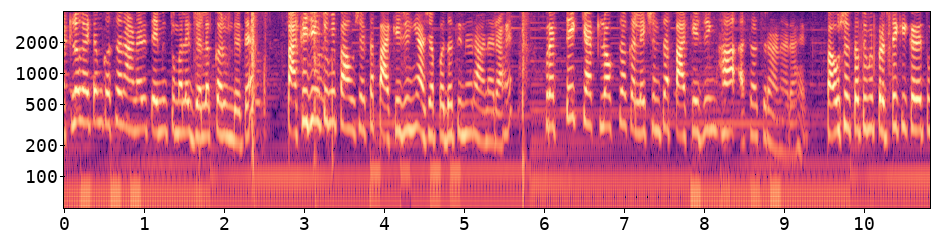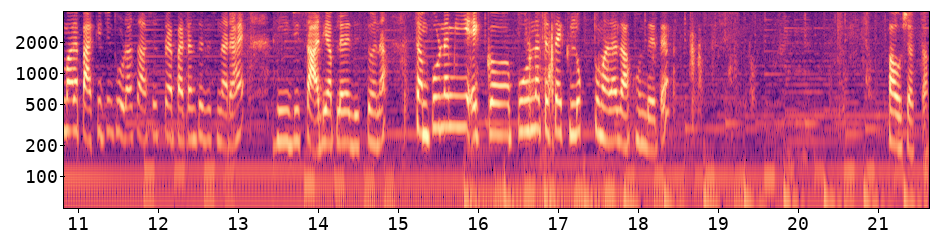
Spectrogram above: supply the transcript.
कॅटलॉग आयटम कसं राहणार आहे ते मी तुम्हाला एक झलक करून देते. पॅकेजिंग तुम्ही पाहू शकता पॅकेजिंग ही अशा पद्धतीने राहणार आहे. प्रत्येक कॅटलॉगचा कलेक्शनचा पॅकेजिंग हा असाच राहणार आहे. पाहू शकता तुम्ही प्रत्येकीकडे तुम्हाला पॅकेजिंग थोडासा असेच पॅटर्नचं दिसणार आहे. ही जी साडी आपल्याला दिसतोय ना संपूर्ण मी एक पूर्ण त्याचा एक लुक तुम्हाला दाखवून देते. पाहू शकता.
